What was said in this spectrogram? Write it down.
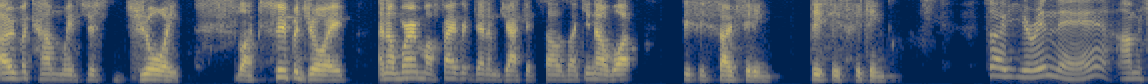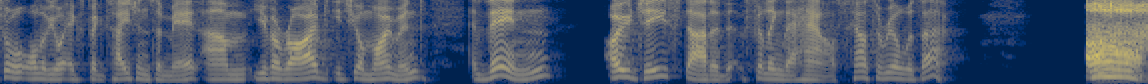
overcome with just joy, like super joy. And I'm wearing my favorite denim jacket. So I was like, you know what? This is so fitting. This is fitting. So you're in there. I'm sure all of your expectations are met. Um, you've arrived. It's your moment. And then OG started filling the house. How surreal was that? Ah,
